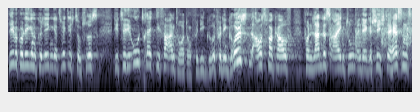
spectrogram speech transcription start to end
Liebe Kolleginnen und Kollegen, jetzt wirklich zum Schluss. Die CDU trägt die Verantwortung für den größten Ausverkauf von Landeseigentum in der Geschichte Hessens.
